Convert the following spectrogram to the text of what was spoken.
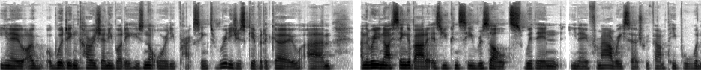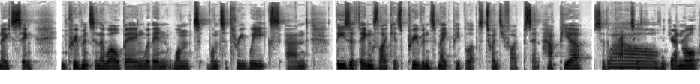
you know I would encourage anybody who's not already practicing to really just give it a go. Um, and the really nice thing about it is you can see results within you know from our research we found people were noticing improvements in their well-being within one to, one to three weeks, and these are things like it's proven to make people up to twenty five percent happier. So the practice as Wow. a general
